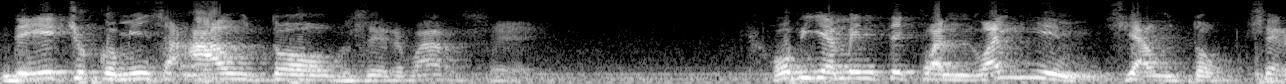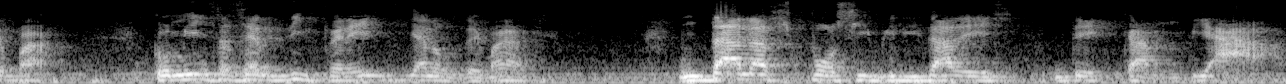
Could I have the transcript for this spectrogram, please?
de hecho comienza a autoobservarse. Obviamente cuando alguien se autoobserva, comienza a ser diferente a los demás, da las posibilidades de cambiar.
